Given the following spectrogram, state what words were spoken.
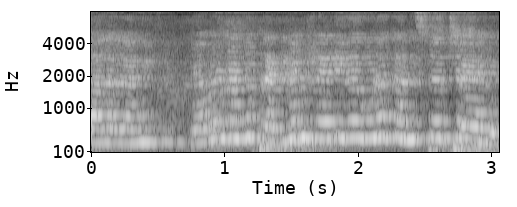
వల్ల కానీ ఎవరు నన్ను ప్రెగ్నెంట్ లేడీగా కూడా కన్సిడర్ చేయరు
